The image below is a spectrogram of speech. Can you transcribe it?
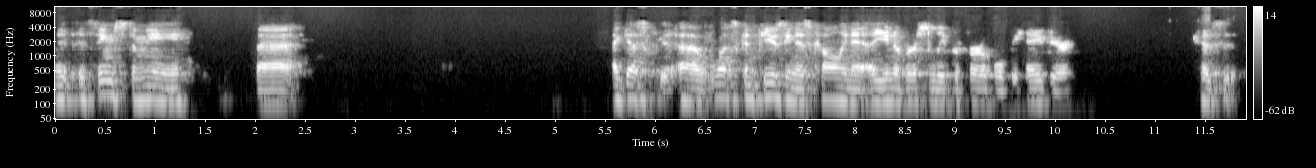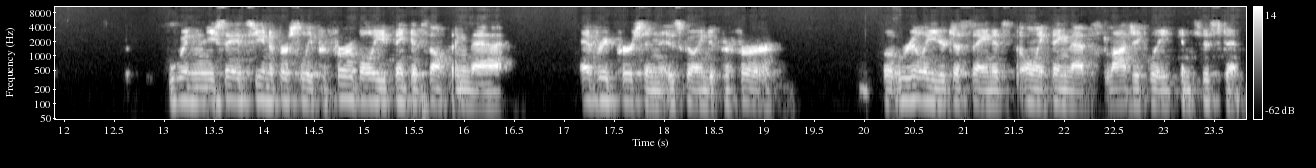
it, it seems to me that I guess uh, what's confusing is calling it a universally preferable behavior. Because when you say it's universally preferable, you think it's something that every person is going to prefer but really you're just saying it's the only thing that's logically consistent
